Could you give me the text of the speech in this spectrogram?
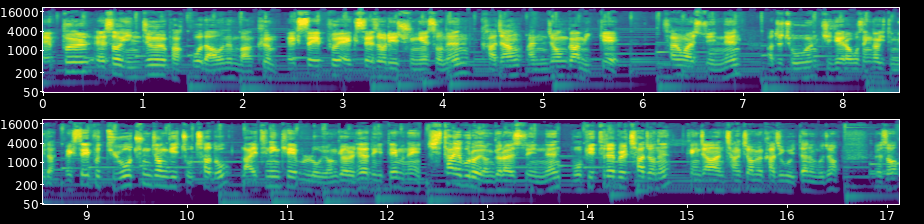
애플에서 인증을 받고 나오는 만큼 맥세이프 액세서리 중에서는 가장 안정감 있게 사용할 수 있는 아주 좋은 기계라고 생각이 듭니다. 맥세이프 듀오 충전기조차도 라이트닝 케이블로 연결을 해야 되기 때문에 C타입으로 연결할 수 있는 모피 트래블 차저는 굉장한 장점을 가지고 있다는 거죠. 그래서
